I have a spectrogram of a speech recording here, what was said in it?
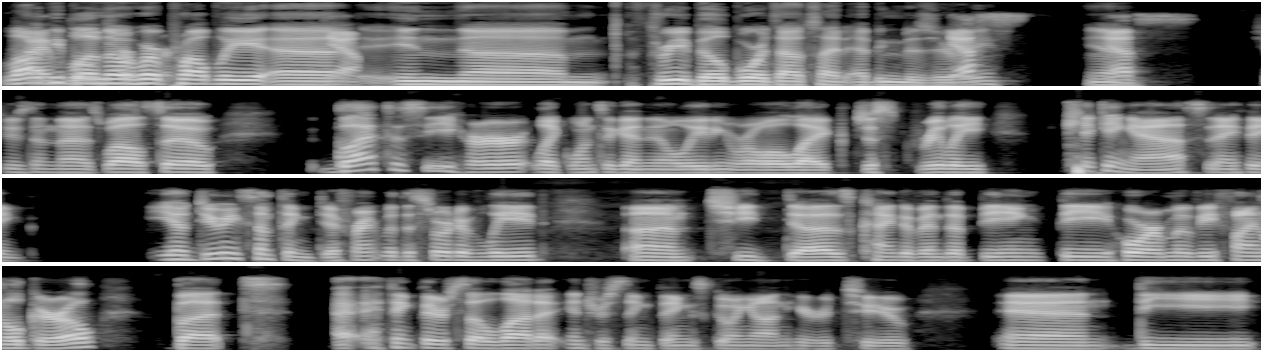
A lot of I people know her, her- probably uh, Yeah. in um, three billboards outside Ebbing, Missouri. yes, Yeah. yes, she was in that as well. So glad to see her like once again in a leading role, like just really kicking ass. And I think you know doing something different with the sort of lead. Um, she does kind of end up being the horror movie final girl, but I, think there's a lot of interesting things going on here too. And the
